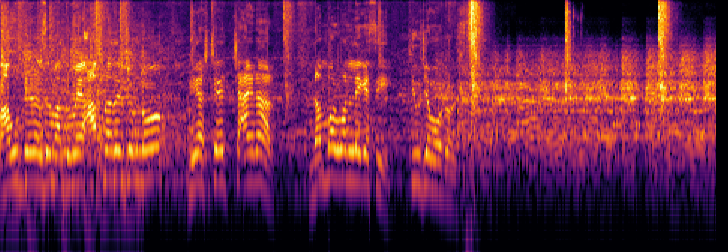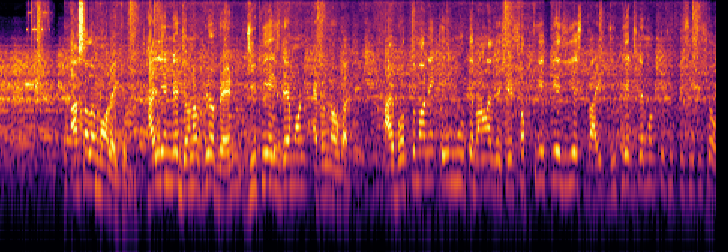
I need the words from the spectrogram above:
মাহবুব ট্রেডার্সের মাধ্যমে আপনাদের জন্য নিয়ে আসছে চায়নার number one legacy QJ motors আসসালামু আলাইকুম। থাইল্যান্ডের জনপ্রিয় ব্র্যান্ড জিপিএক্স ডেমন এখন নৌকাতে আর বর্তমানে এই মুহূর্তে বাংলাদেশের সবথেকে KGS bike GPX Demon two fifty CC সহ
